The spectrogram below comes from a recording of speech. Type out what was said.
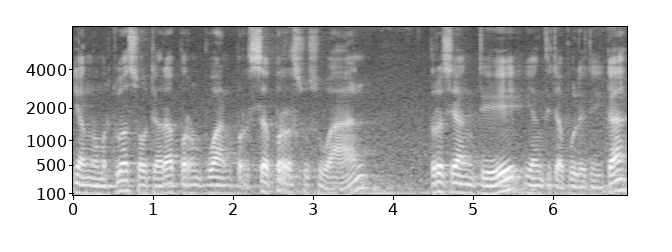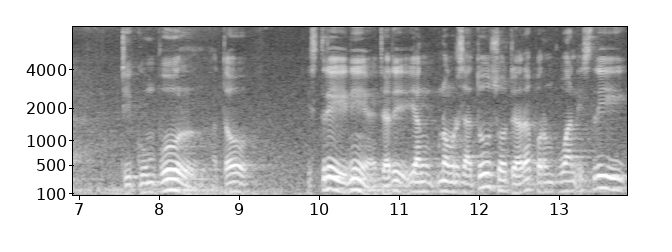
yang nomor dua saudara perempuan persepersusuan. Terus yang D yang tidak boleh dinikah dikumpul atau istri ini ya. Jadi yang nomor satu saudara perempuan istri,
